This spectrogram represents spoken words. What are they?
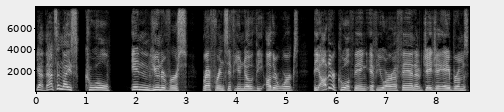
Yeah, that's a nice, cool in universe reference if you know the other works. The other cool thing, if you are a fan of J.J. Abrams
